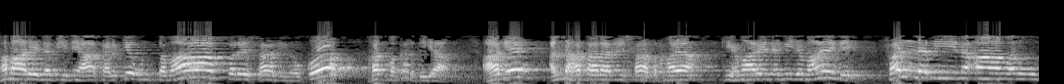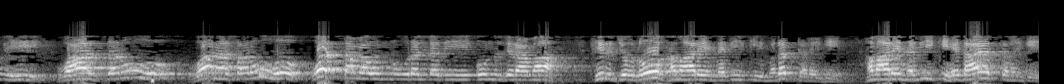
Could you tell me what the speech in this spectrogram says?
ہمارے نبی نے آ کر کے ان تمام پریشانیوں کو ختم کر دیا. آگے اللہ تعالیٰ نے ساتھ رمایا کہ ہمارے نبی جب آئیں گے فل فلدین آمنو بھی ضرور ہو وہ نسرو ہو وہ تب نور الدی ان پھر جو لوگ ہمارے نبی کی مدد کریں گے، ہمارے نبی کی ہدایت کریں گے،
